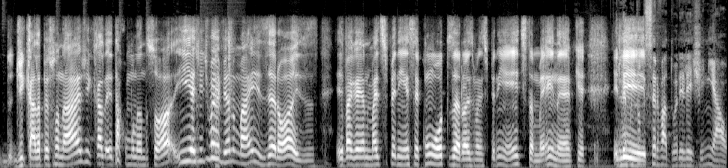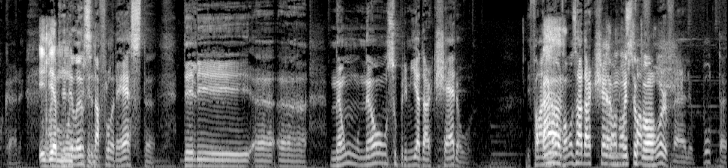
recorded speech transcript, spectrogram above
do- de cada personagem, cada, ele tá acumulando só, e a gente vai vendo mais heróis, ele vai ganhando mais experiência com outros heróis mais experientes também, né? Porque Ele, é ele, observador, ele é genial, cara. ele é Aquele muito. lance da floresta, dele ah, ah, não, não suprimir a Dark Shadow. E falar, Ah, não, vamos usar a Dark Shadow é ao nosso favor, velho. Puta,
